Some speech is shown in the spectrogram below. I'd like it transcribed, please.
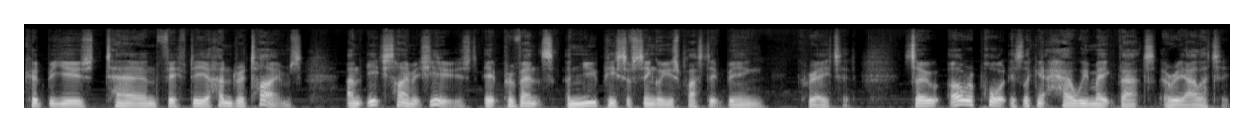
could be used 10, 50, 100 times. And each time it's used, it prevents a new piece of single use plastic being created. So our report is looking at how we make that a reality.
